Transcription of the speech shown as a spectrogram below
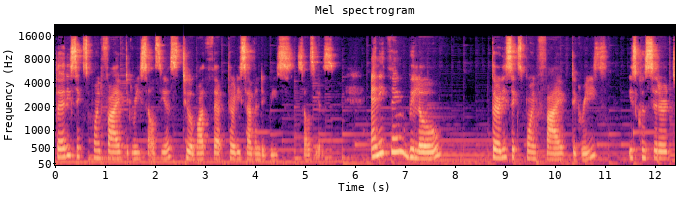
36.5 degrees Celsius to about 37 degrees Celsius. Anything below 36.5 degrees is considered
